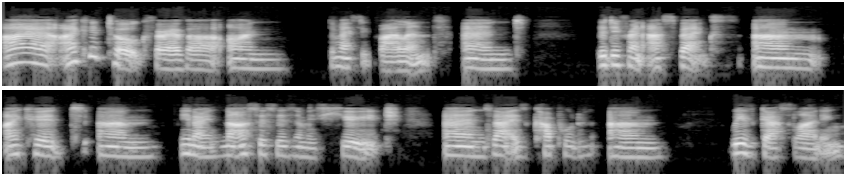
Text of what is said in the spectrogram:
I I could talk forever on domestic violence and the different aspects. Um, I could, um, you know, narcissism is huge, and that is coupled um, with gaslighting.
